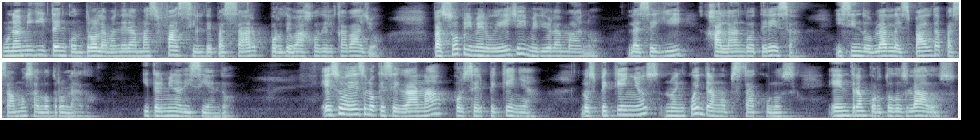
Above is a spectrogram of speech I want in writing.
Una amiguita encontró la manera más fácil de pasar por debajo del caballo. Pasó primero ella y me dio la mano. La seguí jalando a Teresa y sin doblar la espalda pasamos al otro lado. Y termina diciendo, eso es lo que se gana por ser pequeña. Los pequeños no encuentran obstáculos, entran por todos lados.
